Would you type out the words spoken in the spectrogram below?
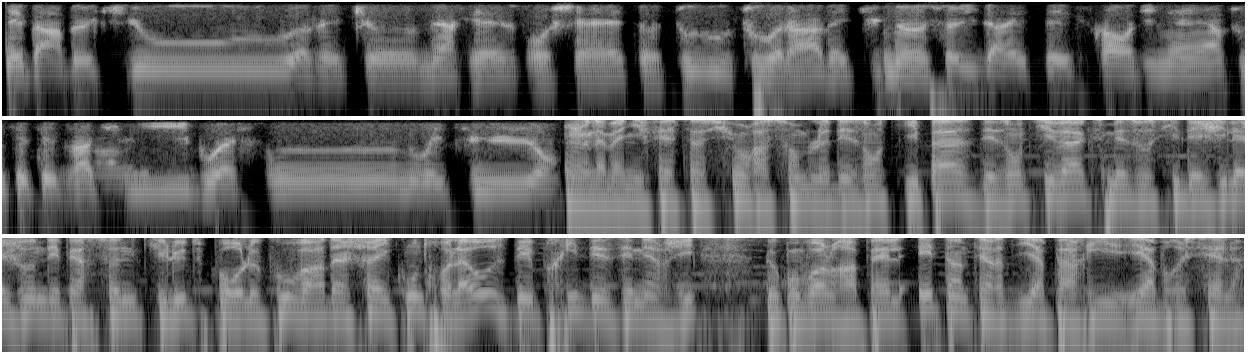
des barbecues avec merguez, brochettes, tout, tout voilà, avec une solidarité extraordinaire. Tout était gratuit, boissons, nourriture. La manifestation rassemble des antipasses, des antivax, mais aussi des gilets jaunes, des personnes qui luttent pour le pouvoir d'achat et contre la hausse des prix des énergies. Le convoi, on le rappelle, est interdit à Paris et à Bruxelles.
